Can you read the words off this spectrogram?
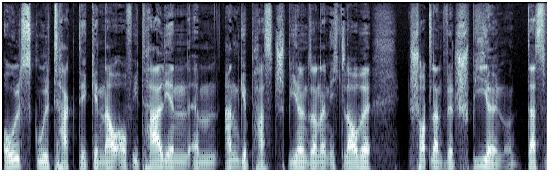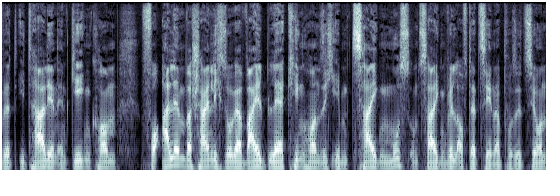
Oldschool-Taktik genau auf Italien ähm, angepasst spielen, sondern ich glaube, Schottland wird spielen und das wird Italien entgegenkommen. Vor allem wahrscheinlich sogar, weil Blair Kinghorn sich eben zeigen muss und zeigen will auf der Zehnerposition.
